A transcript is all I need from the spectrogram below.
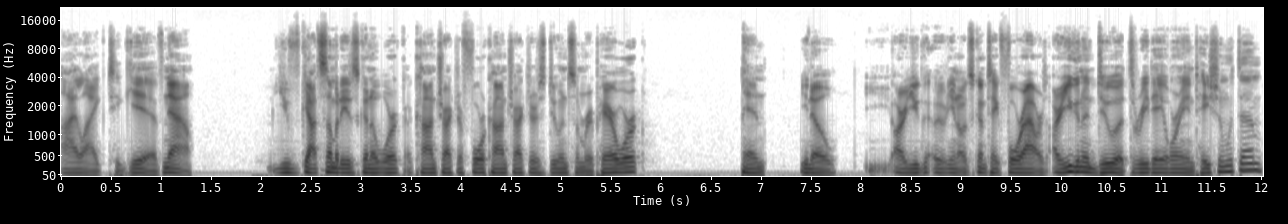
I like to give. Now, you've got somebody that's going to work a contractor, four contractors doing some repair work, and you know, are you you know it's going to take four hours? Are you going to do a three day orientation with them?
